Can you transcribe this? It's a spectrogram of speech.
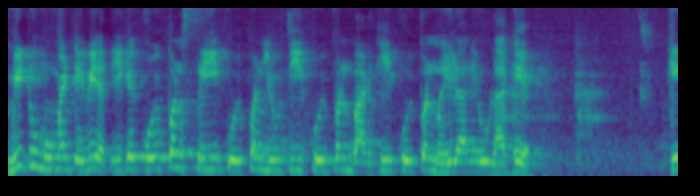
me too movement એવી હતી કે કોઈ પણ સ્ત્રી, કોઈ પણ યુવતી, કોઈ પણ બાળકી, કોઈ પણ મહિલાને એવું લાગે કે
